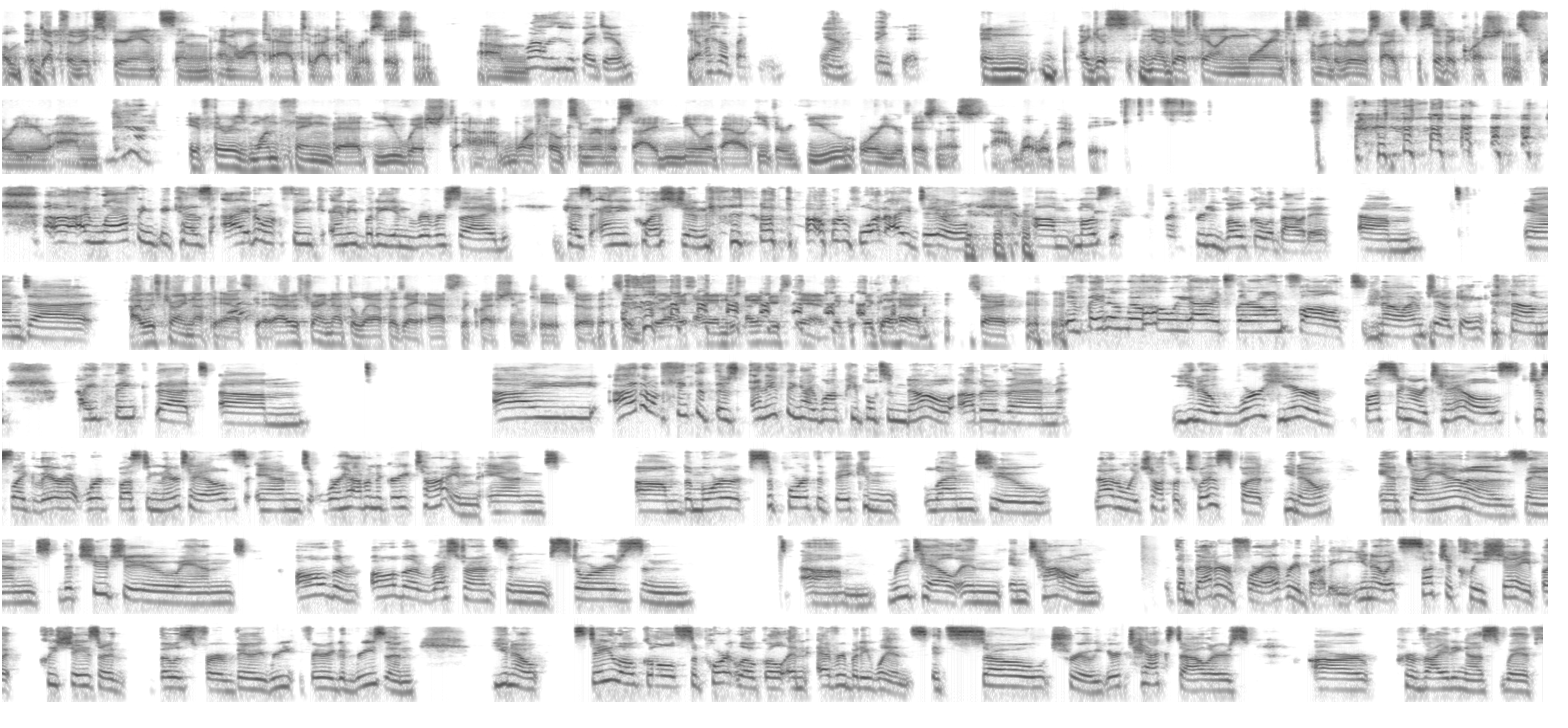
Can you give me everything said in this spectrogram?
a depth of experience and and a lot to add to that conversation. Um, well, I hope I do. Yeah, I hope I do. Yeah, thank you. And I guess now dovetailing more into some of the Riverside specific questions for you. Um, yeah if there is one thing that you wished uh, more folks in Riverside knew about either you or your business, uh, what would that be? uh, I'm laughing because I don't think anybody in Riverside has any question about what I do. Um, most I'm pretty vocal about it. Um, and uh, I was trying not to ask. I was trying not to laugh as I asked the question, Kate. So, so, so I, I, I, understand. But, go ahead. Sorry. if they don't know who we are, it's their own fault. No, I'm joking. Um, I think that um, I I don't think that there's anything I want people to know other than you know we're here busting our tails just like they're at work busting their tails, and we're having a great time and um, the more support that they can lend to not only Chocolate Twist, but you know Aunt Diana's and the Choo Choo and all the all the restaurants and stores and um, retail in in town, the better for everybody. You know, it's such a cliche, but cliches are those for a very re- very good reason. You know, stay local, support local, and everybody wins. It's so true. Your tax dollars are providing us with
